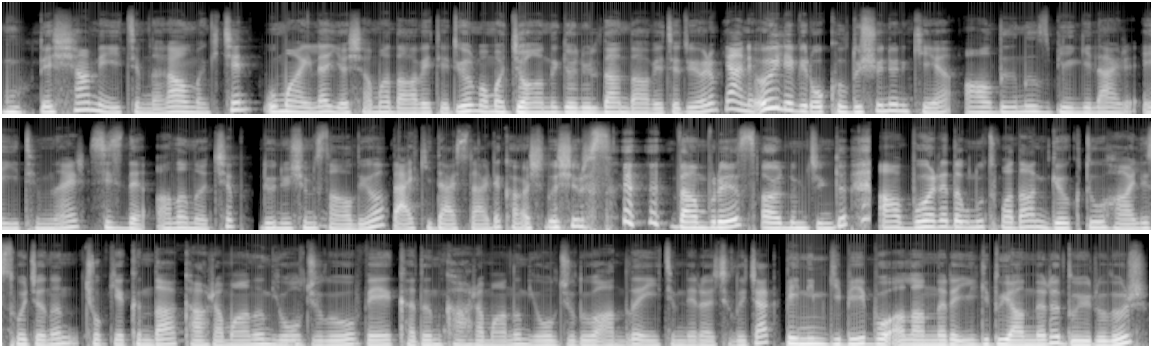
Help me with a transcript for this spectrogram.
muhteşem eğitimler almak için Umay'la yaşama davet ediyorum ama canı gönülden davet ediyorum. Yani öyle bir okul düşünün ki aldığınız bilgiler, eğitimler sizde alan açıp dönüşüm sağlıyor. Belki derslerde karşılaşırız. ben buraya sardım çünkü. Aa, bu arada unutmadan Göktuğ Halis Hoca'nın çok yakında Kahramanın Yolculuğu ve Kadın Kahramanın Yolculuğu adlı eğitimleri açılacak. Benim gibi bu alanlara ilgi duyanlara duyurulur.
